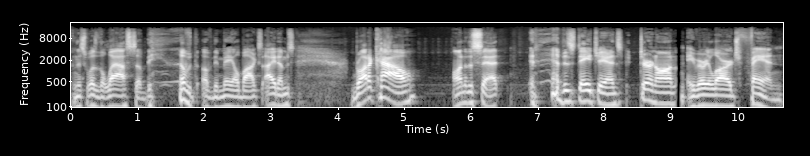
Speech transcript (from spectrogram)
and this was the last of the of, of the mailbox items, brought a cow onto the set and had the stagehands turn on a very large fan.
